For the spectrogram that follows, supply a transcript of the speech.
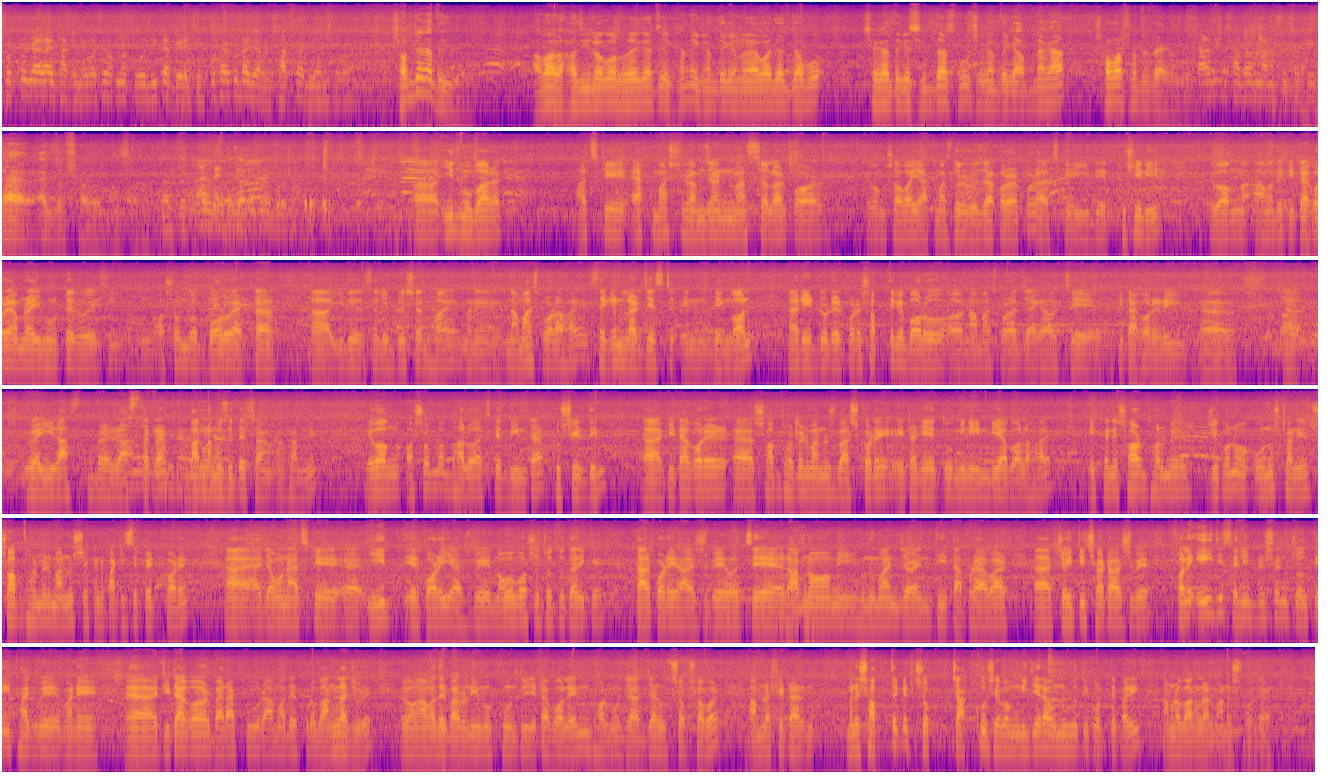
ছোট্ট জায়গায় থাকেন এবছর আপনার পরিধিটা বেড়েছে কোথায় কোথায় যাবেন? সাতটা বিধানসভা। সব জায়গাতেই যাব। আমার হাজিনগর হয়ে গেছে এখানে এখান থেকে নয়াবাজার যাব সেখান থেকে শিবদাসপুর সেখান থেকে আপনাগা সবার সাথে দেখা করব। সাধারণ সাথে? হ্যাঁ একদম আহ, ঈদ মুবারক। আজকে এক মাস রমজান মাস চলার পর এবং সবাই এক মাস ধরে রোজা করার পর আজকে ঈদের খুশির ঈদ এবং আমাদের টিটাগড়ে আমরা এই মুহূর্তে রয়েছি এবং অসম্ভব বড় একটা ঈদের সেলিব্রেশন হয়। মানে নামাজ পড়া হয় second largest in Bengal red রোডের পরে সবথেকে বড় নামাজ পড়ার জায়গা হচ্ছে টিটাগড়ের এই এই মানে রাস্তাটা, বাংলা মসজিদের সাম- সামনে। এবং অসম্ভব ভালো আজকের দিনটা, খুশির দিন। টিটাগড়ের সব ধর্মের মানুষ বাস করে। এটা যেহেতু মিনি ইন্ডিয়া বলা হয় এখানে সব ধর্মের যে কোনো অনুষ্ঠানে সব ধর্মের মানুষ এখানে পার্টিসিপেট করে যেমন আজকে ঈদ, এরপরেই আসবে নববর্ষ চোদ্দ তারিখে, তারপরে আসবে হচ্ছে রামনবমী, হনুমান জয়ন্তী, তারপরে আবার চৈতি ছটা আসবে ফলে এই যে সেলিব্রেশন চলতেই থাকবে মানে টিটাগড়, ব্যারাকপুর, আমাদের পুরো বাংলা জুড়ে, এবং আমাদের মাননীয় মুখ্যমন্ত্রী যেটা বলেন ধর্ম যার যার উৎসব সবার, আমরা সেটার মানে সব থেকে চোখ চাক্ষুষ এবং নিজেরা অনুভূতি করতে পারি, আমরা বাংলার মানুষ বলে আর কি।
